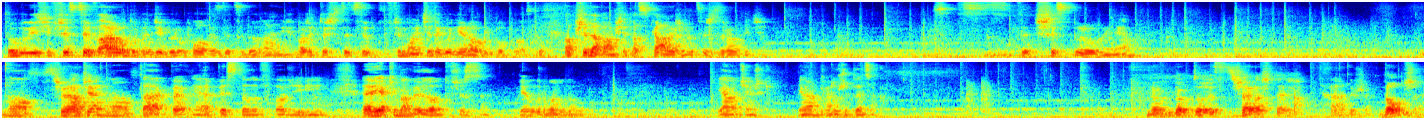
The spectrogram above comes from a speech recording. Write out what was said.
Tu jeśli wszyscy walą, to będzie grupowy zdecydowanie, chyba że ktoś zdecy- w tym momencie tego nie robi po prostu. A przyda wam się ta skala, żeby coś zrobić. Z- z- Te trzy spluwy, nie? No, Strzelacie? no tak, pewnie. Epistol wchodzi i... E, jaki mamy load wszyscy? Ja mam normalny. Ja mam ciężki. Ja mam Dobra. duży plecak. No, doktorze, strzelasz też? Także. Dobrze.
